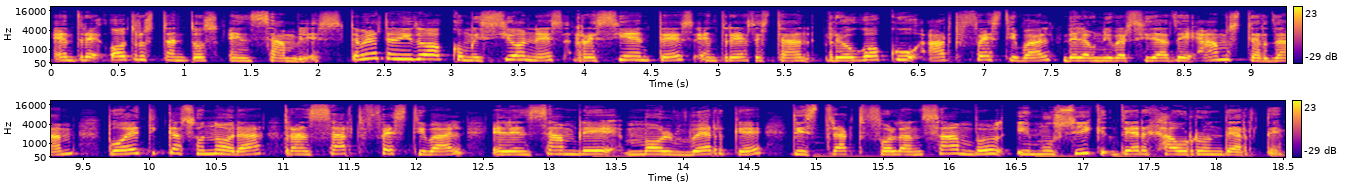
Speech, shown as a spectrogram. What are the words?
entre otros tantos ensambles. También ha tenido comisiones recientes, entre ellas están Ryogoku Art Festival de la Universidad de Ámsterdam, Poética Sonora, Transart Festival, el ensamble Molverke, Distract Full Ensemble y Musik der Jahrhunderte.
